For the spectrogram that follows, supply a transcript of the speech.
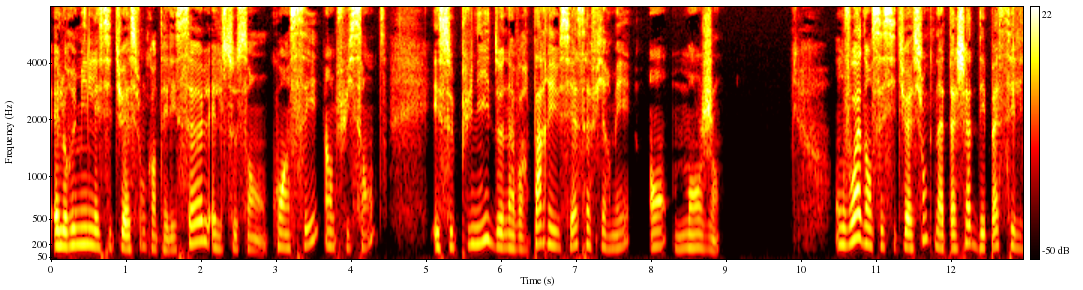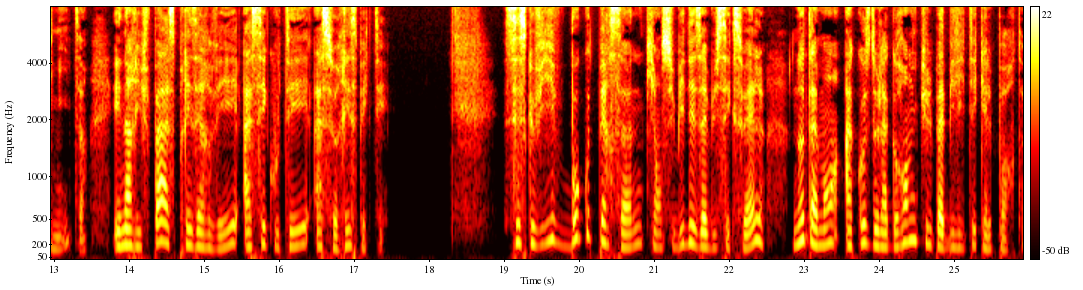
Elle rumine les situations quand elle est seule, elle se sent coincée, impuissante et se punit de n'avoir pas réussi à s'affirmer en mangeant. On voit dans ces situations que Natacha dépasse ses limites et n'arrive pas à se préserver, à s'écouter, à se respecter. C'est ce que vivent beaucoup de personnes qui ont subi des abus sexuels, notamment à cause de la grande culpabilité qu'elles portent.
